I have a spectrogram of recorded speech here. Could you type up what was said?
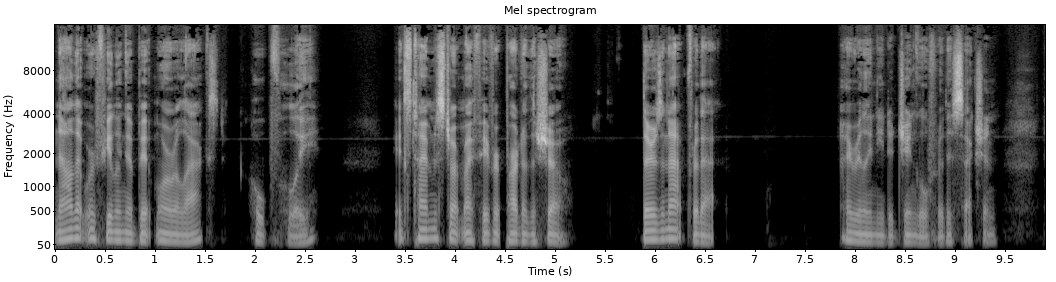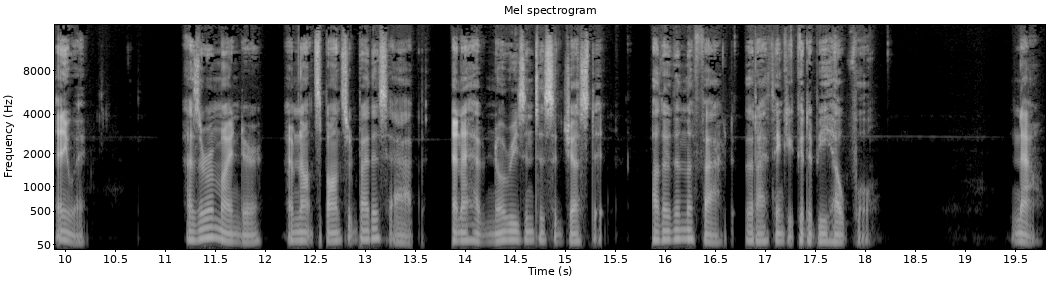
Now that we're feeling a bit more relaxed, hopefully, it's time to start my favorite part of the show. There's an app for that. I really need a jingle for this section. Anyway, as a reminder, I'm not sponsored by this app, and I have no reason to suggest it, other than the fact that I think it could be helpful. Now,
